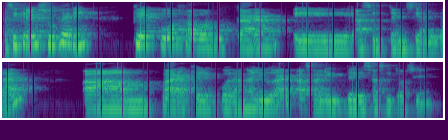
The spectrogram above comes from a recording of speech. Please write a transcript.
Así que les sugerí que por favor buscaran eh, asistencia legal para que les puedan ayudar a salir de esa situación.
